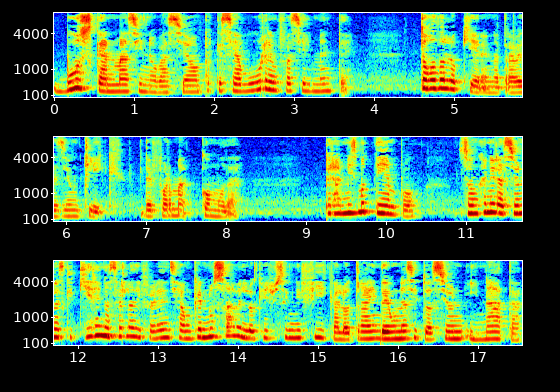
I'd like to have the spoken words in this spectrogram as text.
buscan más innovación porque se aburren fácilmente. Todo lo quieren a través de un clic, de forma cómoda. Pero al mismo tiempo son generaciones que quieren hacer la diferencia, aunque no saben lo que ello significa, lo traen de una situación innata,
